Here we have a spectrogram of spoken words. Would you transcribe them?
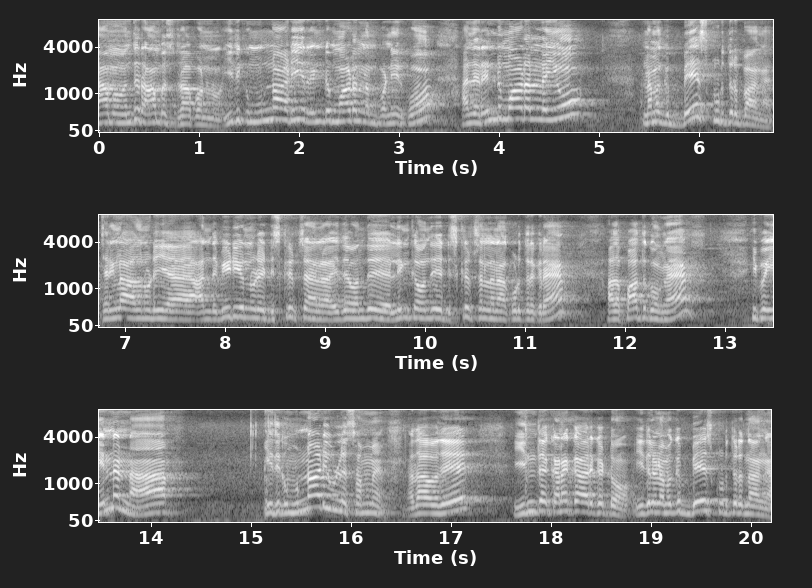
நாம் வந்து ராம்பஸ் ட்ரா பண்ணணும். இதுக்கு முன்னாடி ரெண்டு மாடல் நம்ம பண்ணியிருக்கோம். அந்த ரெண்டு மாடல்லையும் நமக்கு பேஸ் கொடுத்துருப்பாங்க. சரிங்களா? அதனுடைய அந்த வீடியோனுடைய டிஸ்கிரிப்ஷன் இதை வந்து லிங்க்கை வந்து டிஸ்கிரிப்ஷனில் நான் கொடுத்துருக்குறேன். அதை பார்த்துக்கோங்க. இப்போ என்னென்னா இதுக்கு முன்னாடி உள்ள சம்மு அதாவது இந்த கணக்காக இருக்கட்டும் இதில் நமக்கு பேஸ் கொடுத்துருந்தாங்க.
